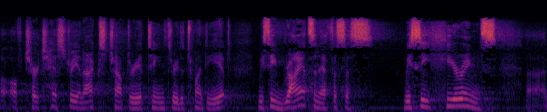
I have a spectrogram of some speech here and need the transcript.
of church history in Acts chapter 18 through to 28, we see riots in Ephesus. We see hearings, uh,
